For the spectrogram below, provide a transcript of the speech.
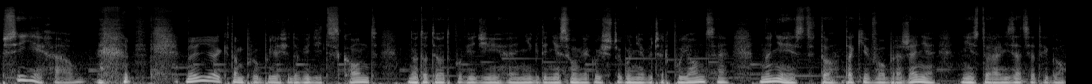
przyjechał. no i jak tam próbuje się dowiedzieć skąd, no to te odpowiedzi e, nigdy nie są jakoś szczególnie wyczerpujące. No nie jest to takie wyobrażenie, nie jest to realizacja tego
